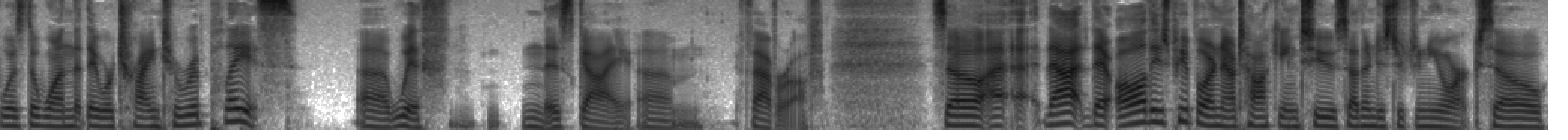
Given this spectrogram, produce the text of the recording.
was the one that they were trying to replace uh, with this guy, um, Favorov. So I, that that all these people are now talking to Southern District of New York. So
